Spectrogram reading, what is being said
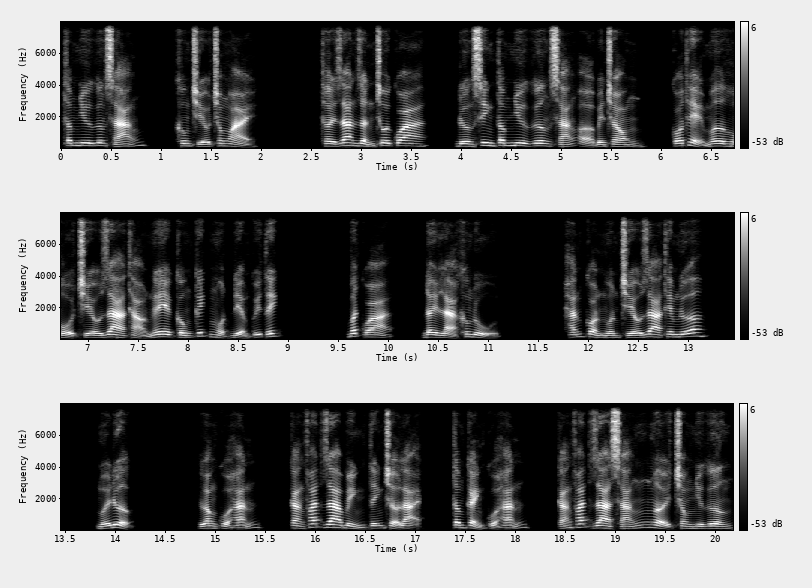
Tâm như gương sáng, không chiếu trong ngoài. Thời gian dần trôi qua, đường sinh tâm như gương sáng ở bên trong, có thể mơ hồ chiếu ra thảo nê công kích một điểm quy tích. Bất quá, đây là không đủ. Hắn còn muốn chiếu ra thêm nữa. Mới được. Lòng của hắn, càng phát ra bình tĩnh trở lại, tâm cảnh của hắn, càng phát ra sáng ngời trong như gương.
